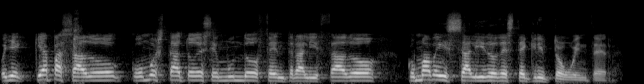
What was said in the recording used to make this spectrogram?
oye, ¿qué ha pasado? ¿Cómo está todo ese mundo centralizado? ¿Cómo habéis salido de este cripto winter?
